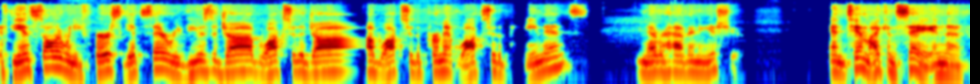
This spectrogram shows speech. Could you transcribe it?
if the installer, when he first gets there, reviews the job, walks through the job, walks through the permit, walks through the payments, you never have any issue. And Tim, I can say in the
